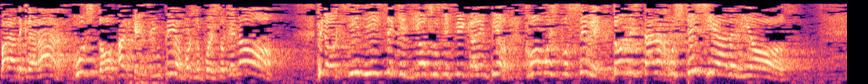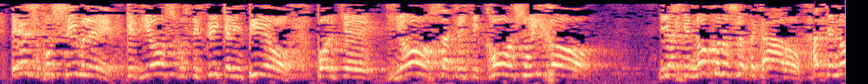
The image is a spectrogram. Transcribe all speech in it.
para declarar justo al que es impío, por supuesto que no. Pero aquí dice que Dios justifica al impío. ¿Cómo es posible? ¿Dónde está la justicia de Dios? Es posible que Dios justifique al impío porque Dios sacrificó a su Hijo. Y al que no conoció pecado, al que no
